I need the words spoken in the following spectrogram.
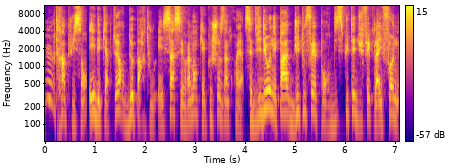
ultra puissants et des capteurs de partout. Et ça, c'est vraiment quelque chose d'incroyable. Cette vidéo n'est pas du tout faite pour discuter du fait que l'iPhone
